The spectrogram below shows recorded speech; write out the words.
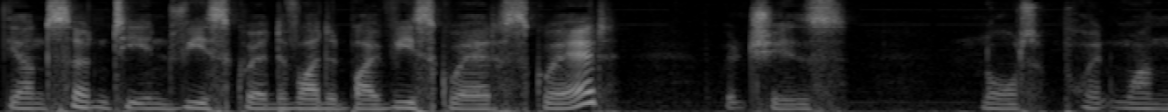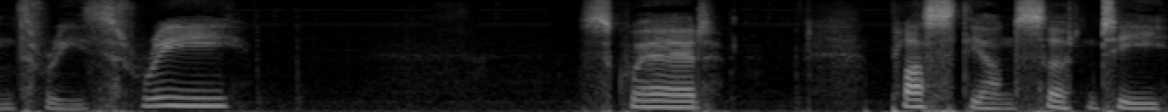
the uncertainty in v squared divided by v squared squared, which is 0.133 squared, plus the uncertainty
